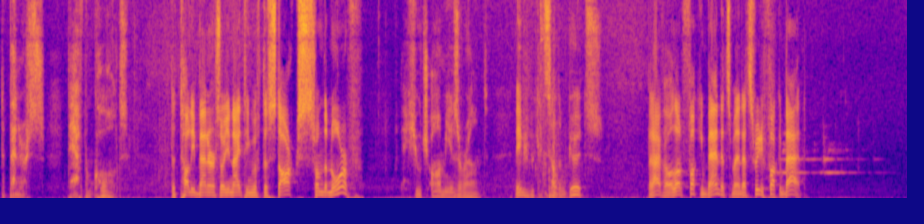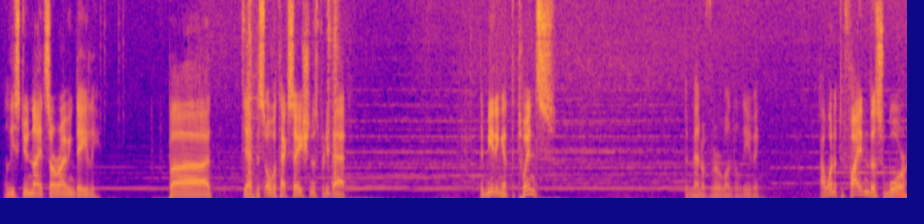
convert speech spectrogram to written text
The banners. They have been called. The Tully banners are uniting with the Starks from the north. A huge army is around. Maybe we can sell them goods. But I have a lot of fucking bandits, man. That's really fucking bad. At least new knights are arriving daily. But yeah, this overtaxation is pretty bad. The meeting at the Twins. The men of Verwanda leaving. I wanted to fight in this war,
